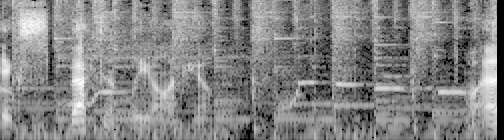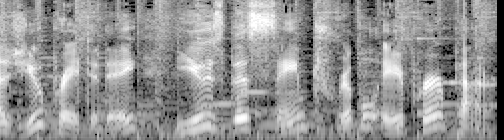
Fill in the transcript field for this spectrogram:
expectantly on Him. Well, as you pray today, use this same triple A prayer pattern.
